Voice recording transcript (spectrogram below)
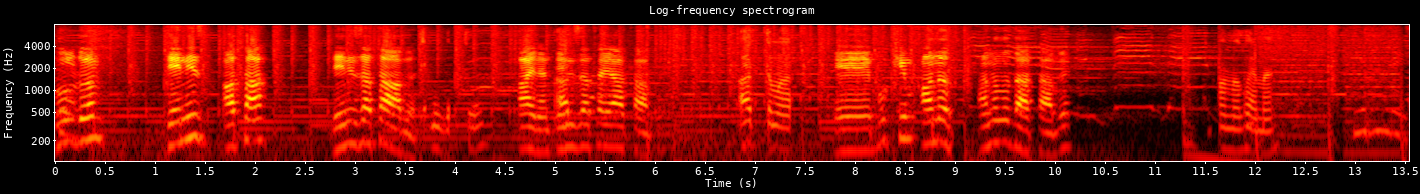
Buldum. Deniz Ata. Deniz Ata abi. Aynen Deniz Ata'ya at abi. Attım abi. Ee, bu kim? Anıl. Anıl'ı da at abi. Anıl hemen. Yerini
